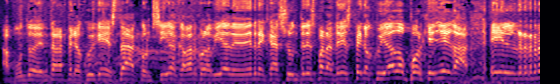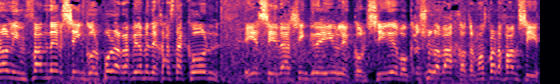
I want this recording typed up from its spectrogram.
A punto de entrar, pero Quick está. Consigue acabar con la vida de DRK. Es un 3 para 3, pero cuidado porque llega el Rolling Thunder. Se incorpora rápidamente hasta con ese dash increíble. Consigue Bokashu la baja. Otra más para Famsi,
